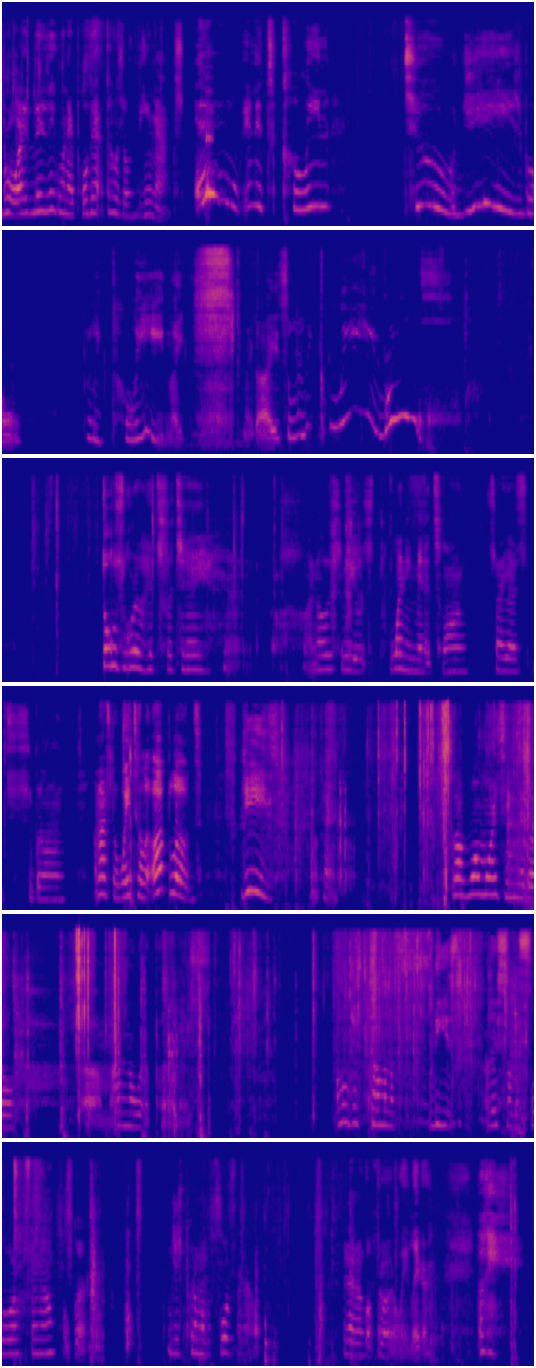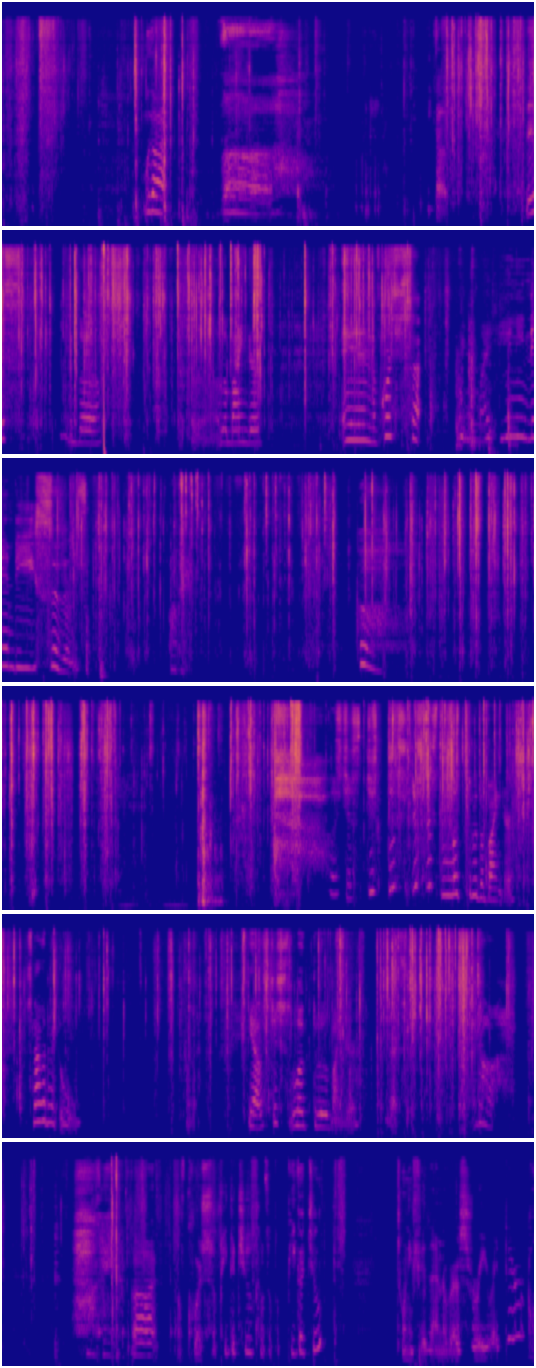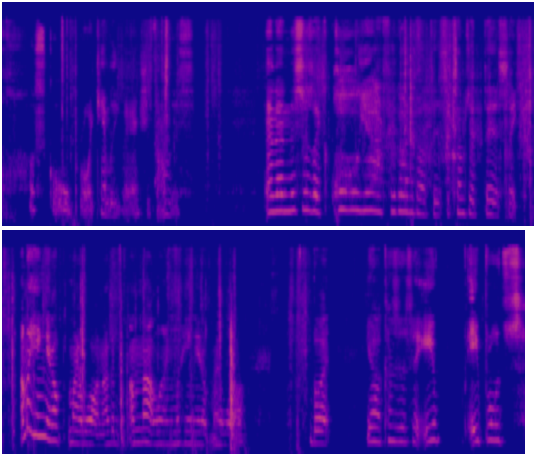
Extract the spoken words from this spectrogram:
Bro, I literally, when I pulled it, I thought it was a VMAX. Oh, and it's clean too. Jeez, bro. Really clean. Like, my god, it's really clean, bro. Oh, Those were the hits for today. I know this video is 20 minutes long. Sorry guys, it's super long. I'm gonna have to wait till it uploads. Jeez. Okay. I Got one more thing to go. Um, I don't know where to put this. I'm gonna just put them on the these this on the floor for now. Oh god. Just put them on the floor for now, and then I'll go throw it away later. Okay. We got. Uh, we got this, the, uh, the binder, and of course my handy dandy scissors. Okay. let's just, just, just, just look through the binder. It's not gonna be, ooh. Okay. Yeah, let's just look through the binder. That's it. Okay, got, of course, a Pikachu. Comes with a Pikachu. 25th anniversary right there. Oh, let's go, bro. I can't believe I actually found this. And then this is like, oh yeah, I forgot about this. It comes with this. Like, I'm gonna hang it up my wall. Not gonna, I'm not lying. I'm gonna hang it up my wall. But yeah, it comes with the April's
